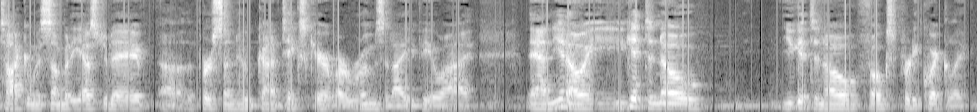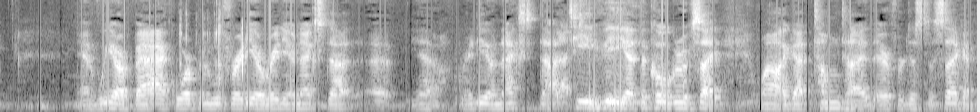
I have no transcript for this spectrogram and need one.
talking with somebody yesterday, uh, the person who kind of takes care of our rooms at IUPUI, and you know, you get to know you get to know folks pretty quickly. And we are back, Warp and Woof Radio, Radio Next dot, uh, yeah, Radio Next dot TV at the Cool Groove site. Wow, I got tongue tied there for just a second.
